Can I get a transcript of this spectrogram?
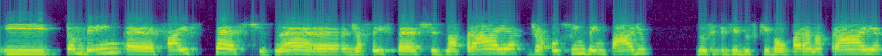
e também é, faz testes, né? Já fez testes na praia, já possui inventário dos resíduos que vão parar na praia,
